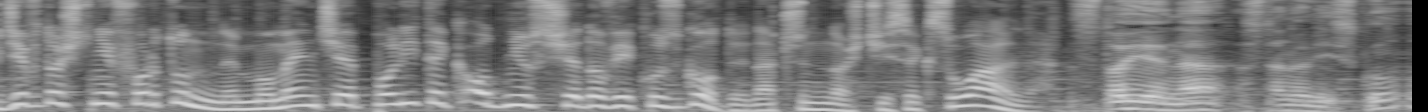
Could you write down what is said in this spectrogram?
gdzie w dość niefortunnym momencie polityk odniósł się do wieku zgody na czynności seksualne. Stoję na stanowisku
